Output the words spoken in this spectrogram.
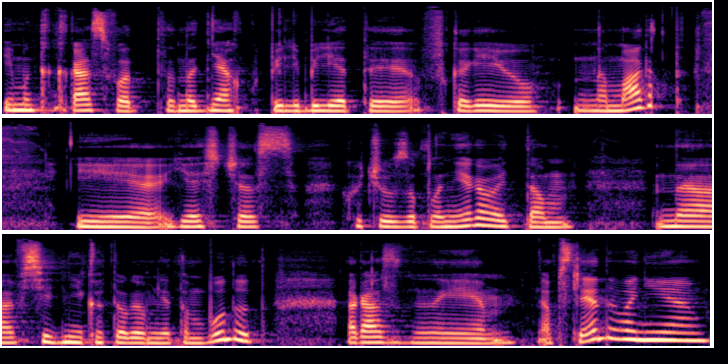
и мы как раз вот на днях купили билеты в Корею на март, и я сейчас хочу запланировать там на все дни, которые у меня там будут, разные обследования,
